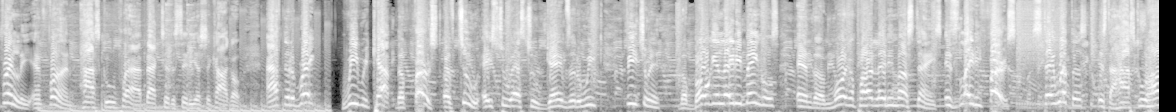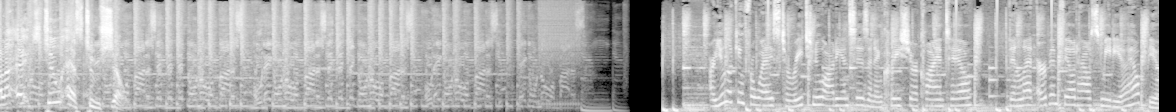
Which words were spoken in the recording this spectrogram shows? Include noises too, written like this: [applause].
friendly and fun high school pride back to the city of Chicago. After the break, we recap the first of two H2S2 games of the week featuring the Bogan Lady Bengals and the Morgan Park Lady Mustangs. It's Lady First. Stay with us. It's the High School Holla H2S2 show. Are you looking for ways to reach new audiences and increase your clientele? Then let Urban Fieldhouse Media help you.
